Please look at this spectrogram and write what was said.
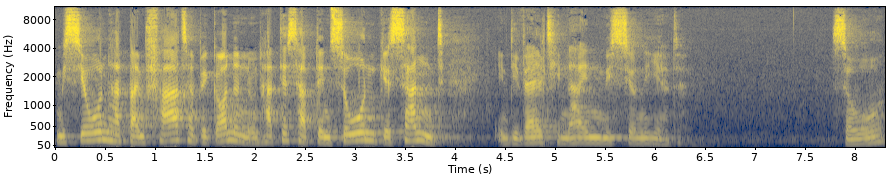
Mission hat beim Vater begonnen und hat deshalb den Sohn gesandt, in die Welt hinein missioniert. So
